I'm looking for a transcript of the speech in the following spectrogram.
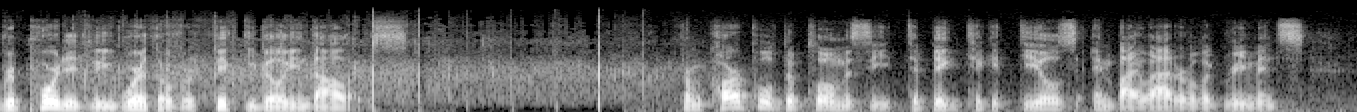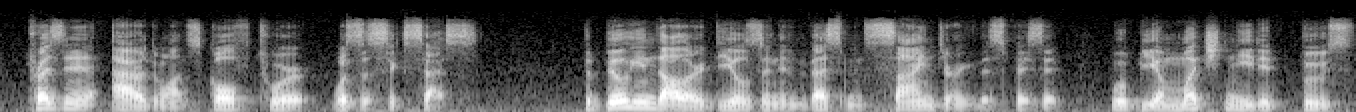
reportedly worth over $50 billion. From carpool diplomacy to big ticket deals and bilateral agreements, President Erdogan's Gulf tour was a success. The billion dollar deals and investments signed during this visit will be a much needed boost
